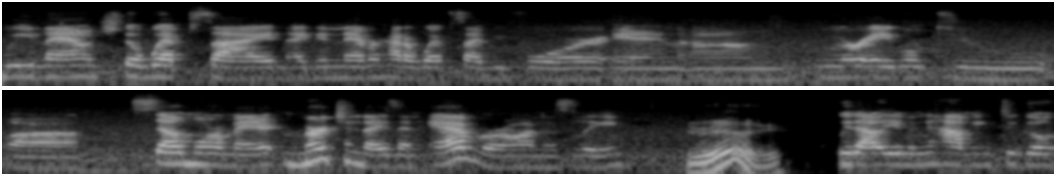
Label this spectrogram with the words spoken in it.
we launched the website. I did never had a website before, and um, we were able to uh, sell more mer- merchandise than ever, honestly, really? without even having to go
